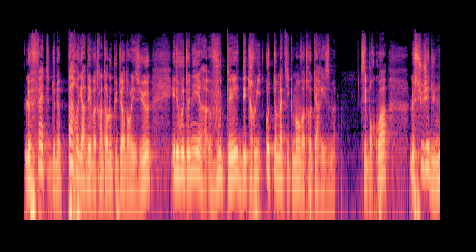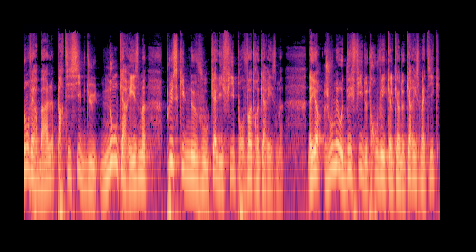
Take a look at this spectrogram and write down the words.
le fait de ne pas regarder votre interlocuteur dans les yeux et de vous tenir voûté détruit automatiquement votre charisme. C'est pourquoi le sujet du non-verbal participe du non-charisme plus qu'il ne vous qualifie pour votre charisme. D'ailleurs, je vous mets au défi de trouver quelqu'un de charismatique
